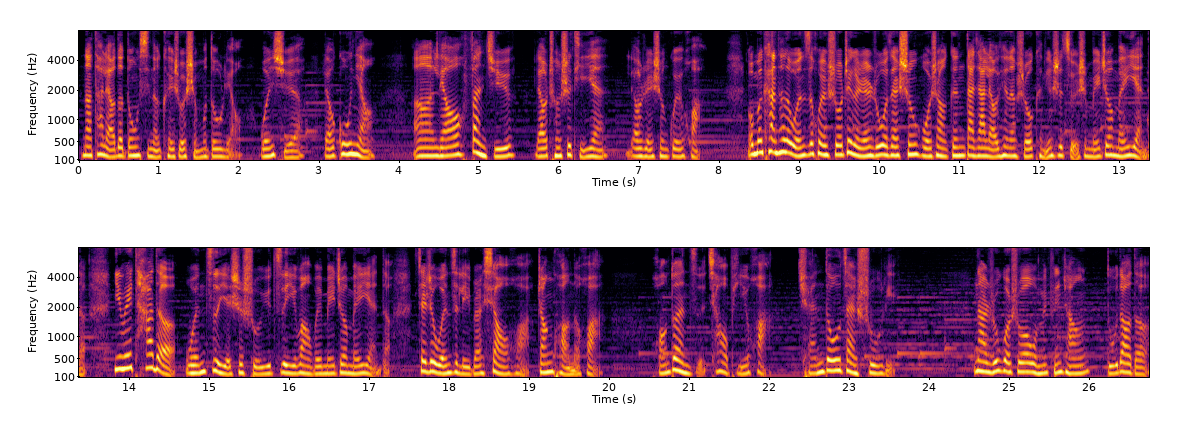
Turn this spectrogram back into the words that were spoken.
那他聊的东西呢，可以说什么都聊，文学聊姑娘，嗯，聊饭局，聊城市体验，聊人生规划。我们看他的文字会说，这个人如果在生活上跟大家聊天的时候，肯定是嘴是没遮没掩的，因为他的文字也是属于恣意妄为、没遮没掩的。在这文字里边，笑话、张狂的话、黄段子、俏皮话，全都在书里。那如果说我们平常读到的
